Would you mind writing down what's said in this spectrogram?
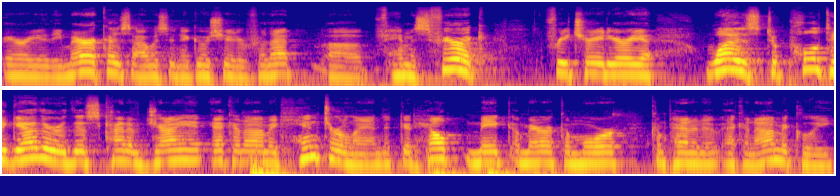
area of the Americas, I was a negotiator for that uh, hemispheric free trade area, was to pull together this kind of giant economic hinterland that could help make America more competitive economically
